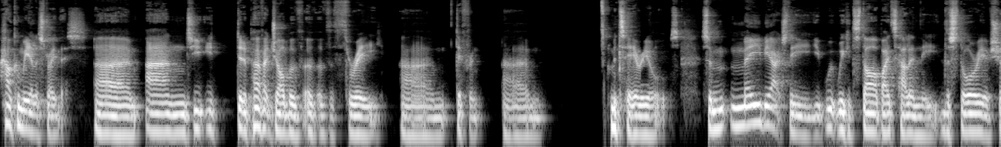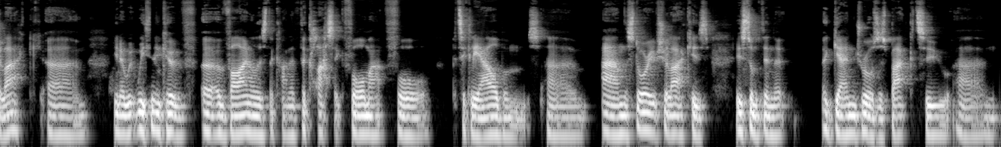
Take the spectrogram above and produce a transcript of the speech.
how can we illustrate this? Um, and you, you, did a perfect job of, of, of the three um, different um, materials. So maybe actually we, we, could start by telling the the story of shellac. Um, you know, we, we think of, uh, vinyl as the kind of the classic format for particularly albums, um, and the story of shellac is is something that again draws us back to um,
